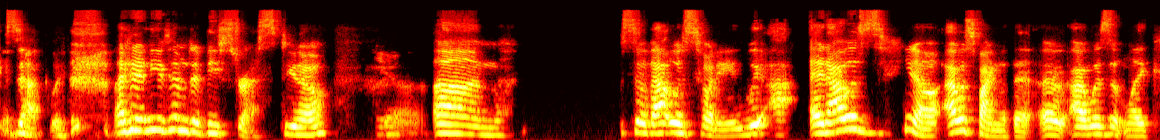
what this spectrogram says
exactly. I didn't need him to be stressed you know? Yeah. Um so that was funny. We and I was, you know, I was fine with it. I, I wasn't like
